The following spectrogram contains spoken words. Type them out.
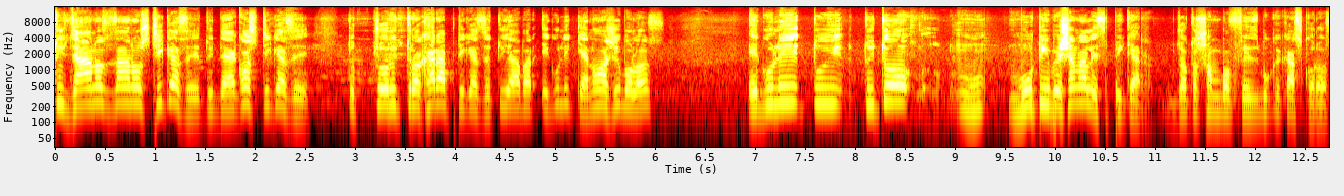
তুই জানোস জানোস, ঠিক আছে, তুই দেখস, ঠিক আছে, তোর চরিত্র খারাপ, ঠিক আছে, তুই আবার এগুলি কেন আসি বলস? এগুলি তুই তুই তো মোটিভেশনাল স্পিকার যত সম্ভব ফেসবুকে কাজ করস।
